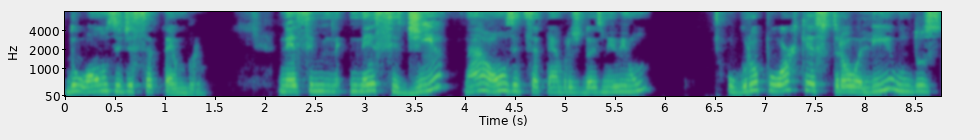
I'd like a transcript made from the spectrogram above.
do 11 de setembro? Nesse, nesse dia, né, 11 de setembro de 2001, o grupo orquestrou ali um dos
